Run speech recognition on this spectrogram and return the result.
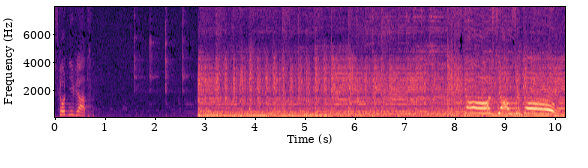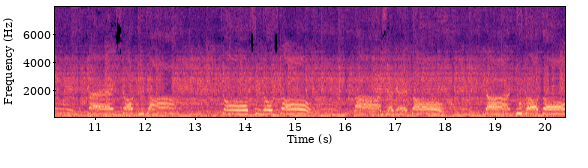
Wschodni wiatr. Skąd wziął się tu ten wschodni wiatr? Kto przyniósł go na ziemię to? Jak długo to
